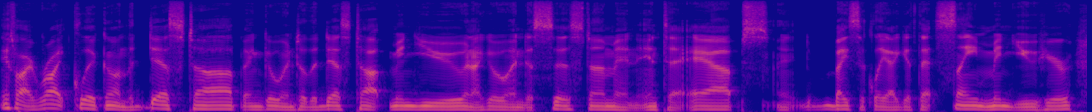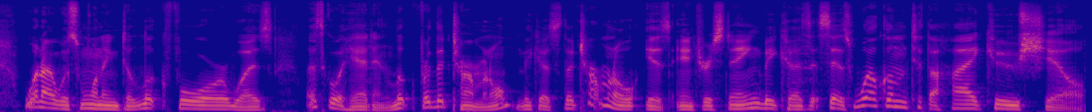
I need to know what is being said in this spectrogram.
If I right click on the desktop and go into the desktop menu and I go into system and into apps, and basically I get that same menu here. What I was wanting to look for was, let's go ahead and look for the terminal because the terminal is interesting because it says welcome to the Haiku shell.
